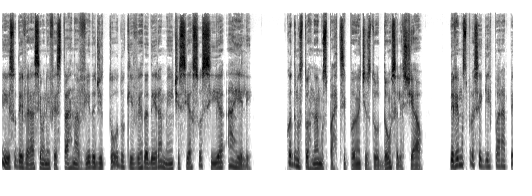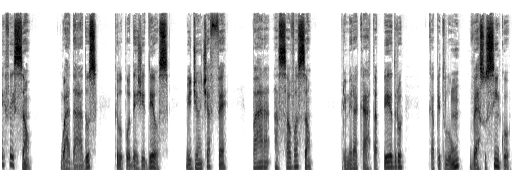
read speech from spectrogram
e isso deverá se manifestar na vida de todo o que verdadeiramente se associa a Ele. Quando nos tornamos participantes do dom celestial, devemos prosseguir para a perfeição, guardados pelo poder de Deus, mediante a fé, para a salvação. Primeira carta a Pedro, capítulo 1, verso 5.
